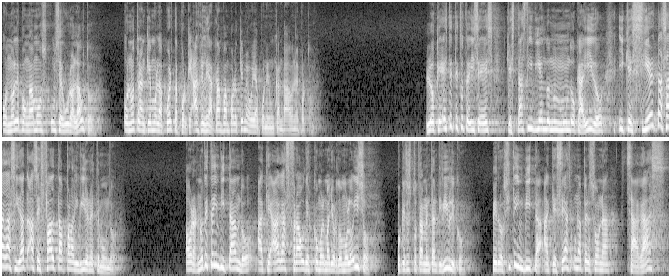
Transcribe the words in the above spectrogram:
o no le pongamos un seguro al auto o no tranquemos la puerta porque ángeles acampan, ¿por qué me voy a poner un candado en el portón? Lo que este texto te dice es que estás viviendo en un mundo caído y que cierta sagacidad hace falta para vivir en este mundo. Ahora, no te está invitando a que hagas fraudes como el mayordomo lo hizo, porque eso es totalmente antibíblico, pero sí te invita a que seas una persona sagaz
